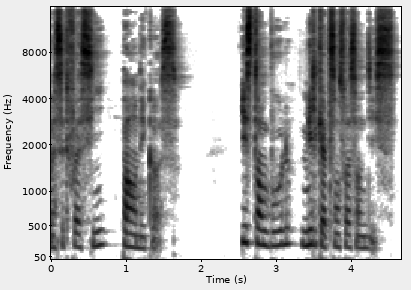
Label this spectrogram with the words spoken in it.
mais cette fois-ci pas en Écosse. Istanbul, 1470.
